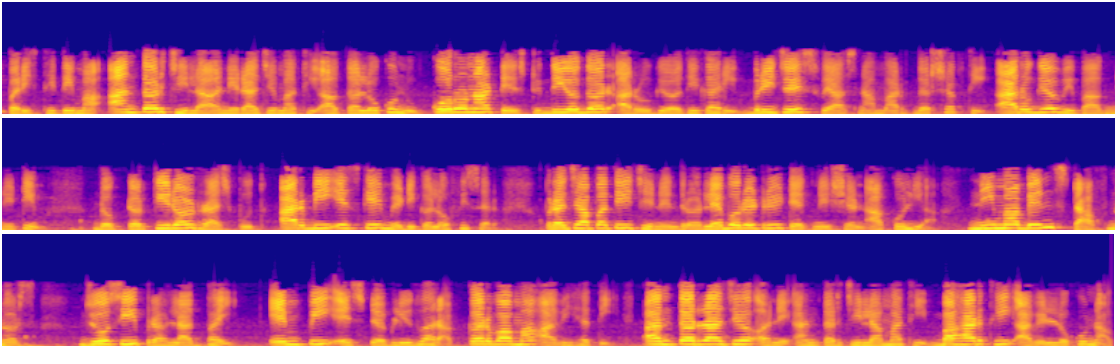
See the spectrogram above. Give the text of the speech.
પરિસ્થિતિમાં આંતર જિલ્લા અને રાજ્યમાંથી આવતા લોકોનું કોરોના ટેસ્ટ દિયોદર આરોગ્ય અધિકારી બ્રિજેશ વ્યાસના માર્ગદર્શકથી આરોગ્ય વિભાગની team doctor Kiran Rajput, RBSK medical officer, Prajapati Jinendra, laboratory technician Akoliya, Nimaben staff nurse, Joshi Prahladbhai MPHW દ્વારા કરવામાં આવી હતી. આંતરરાજ્ય અને આંતરજિલ્લામાંથી બહારથી આવેલ લોકોના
